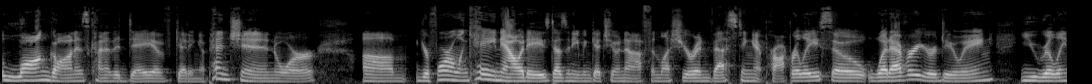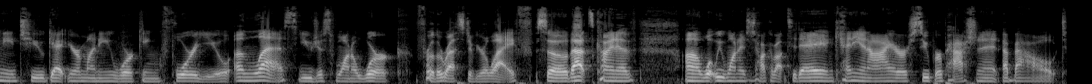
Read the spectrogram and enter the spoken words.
long gone is kind of the day of getting a pension or um, your 401k nowadays doesn't even get you enough unless you're investing it properly. So, whatever you're doing, you really need to get your money working for you, unless you just want to work for the rest of your life. So, that's kind of uh, what we wanted to talk about today. And Kenny and I are super passionate about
